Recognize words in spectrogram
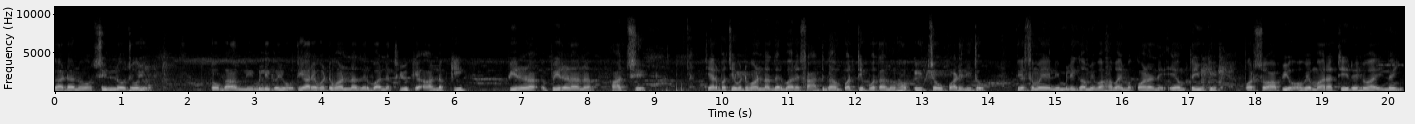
ગાડાનો સિલ્લો જોયો તો ગામ લીંબલી ગયો. ત્યારે વઢવાણના દરબારને થયું કે આ નક્કી પીરણા, પીરણાના હાથ છે. ત્યાર પછી વઢવાણના દરબારે સાત ગામ પરથી પોતાનો હક, હિસ્સો ઉપાડી લીધો. તે સમયે લીંબલી ગામે વાહાભાઈ મકવાણાને એમ થયું કે, પરસો આપ્યો, હવે મારાથી રહેવાય નહીં.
